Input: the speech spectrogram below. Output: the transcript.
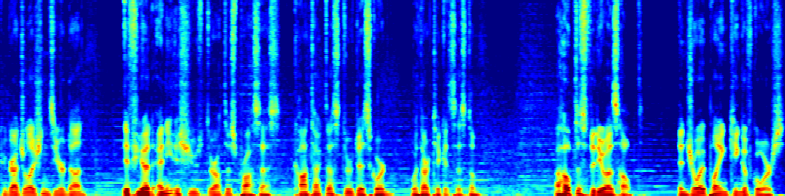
Congratulations, you're done. If you had any issues throughout this process, contact us through Discord with our ticket system. I hope this video has helped. Enjoy playing King of Gores.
